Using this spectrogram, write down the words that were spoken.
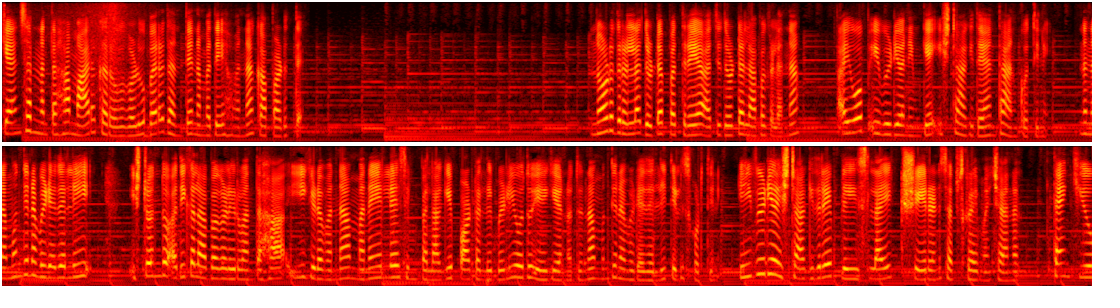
ಕ್ಯಾನ್ಸರ್ನಂತಹ ಮಾರಕ ರೋಗಗಳು ಬರದಂತೆ ನಮ್ಮ ದೇಹವನ್ನು ಕಾಪಾಡುತ್ತೆ. ನೋಡೋದ್ರೆಲ್ಲ ದೊಡ್ಡ ಪತ್ರೆಯ ಅತಿ ದೊಡ್ಡ ಲಾಭಗಳನ್ನು. ಐ ಹೋಪ್ ಈ ವಿಡಿಯೋ ನಿಮಗೆ ಇಷ್ಟ ಆಗಿದೆ ಅಂತ ಅನ್ಕೋತೀನಿ. ನನ್ನ ಮುಂದಿನ ವಿಡಿಯೋದಲ್ಲಿ ಇಷ್ಟೊಂದು ಅಧಿಕ ಲಾಭಗಳಿರುವಂತಹ ಈ ಗಿಡವನ್ನು ಮನೆಯಲ್ಲೇ ಸಿಂಪಲ್ ಆಗಿ ಪಾಟಲ್ಲಿ ಬೆಳೆಯೋದು ಹೇಗೆ ಅನ್ನೋದನ್ನು ಮುಂದಿನ ವಿಡಿಯೋದಲ್ಲಿ ತಿಳಿಸ್ಕೊಡ್ತೀನಿ. ಈ ವಿಡಿಯೋ ಇಷ್ಟ ಆಗಿದರೆ please like share and subscribe my channel thank you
